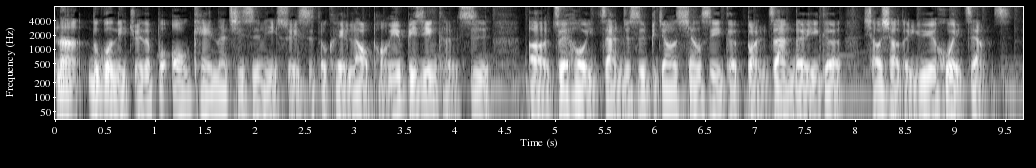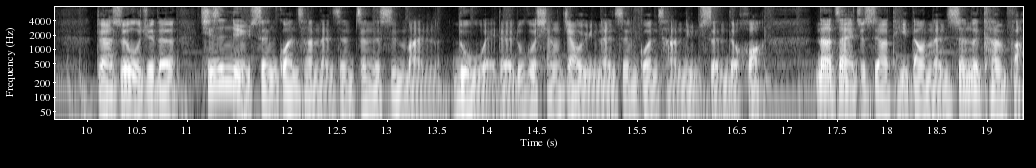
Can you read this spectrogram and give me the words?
那如果你觉得不 OK，那其实你随时都可以绕跑，因为毕竟可能是呃最后一站，就是比较像是一个短暂的一个小小的约会这样子，对啊，所以我觉得其实女生观察男生真的是蛮入围的。如果相较于男生观察女生的话，那再就是要提到男生的看法。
